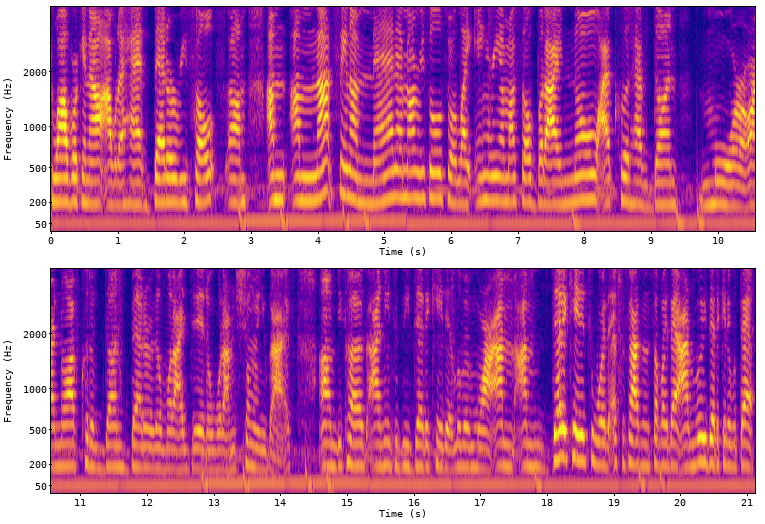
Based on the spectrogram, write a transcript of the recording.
while working out i would have had better results um i'm i'm not saying i'm mad at my results or like angry at myself but i know i could have done more or I know I could have done better than what I did or what I'm showing you guys um, because I need to be dedicated a little bit more. I'm I'm dedicated to where the exercise and stuff like that. I'm really dedicated with that,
